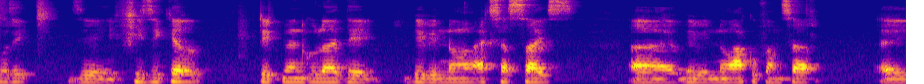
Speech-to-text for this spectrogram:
করে যে ফিজিক্যাল ট্রিটমেন্টগুলো দেয়, বিভিন্ন এক্সারসাইজ বিভিন্ন আকুপাংচার এই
